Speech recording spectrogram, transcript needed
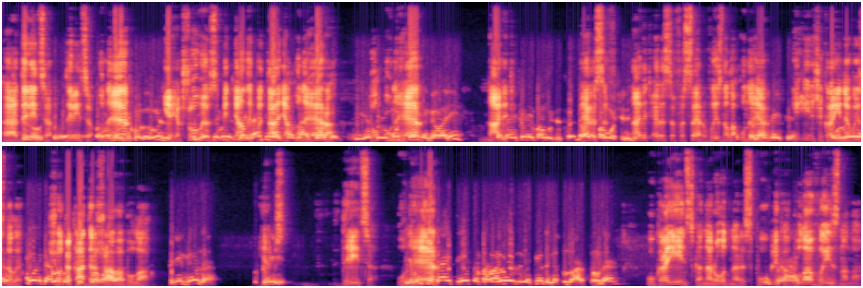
Е, дивіться, Ну, дивіться, подождите УНР. секунду, ну, вы- Ні, якщо ви если вы- підняли дайте мне питання сказать УНР, тоже. Если то вы будете УНР только говорить, навіть тогда ничего не получится. Давайте РСФ, по очереди. навіть РСФСР визнала УНР, Подождите. і інші країни УНР, визнали, сколько оно що така просуществовало? держава була. Три года? Я- Три. Дивіться, И вы УНР, считаете это правомерным каким-то государством, да? Українська Народна Республіка Так. була визнана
